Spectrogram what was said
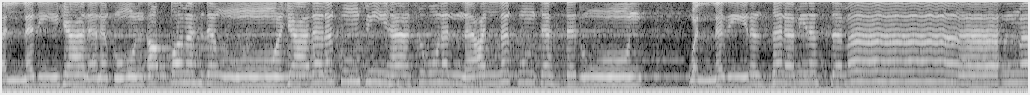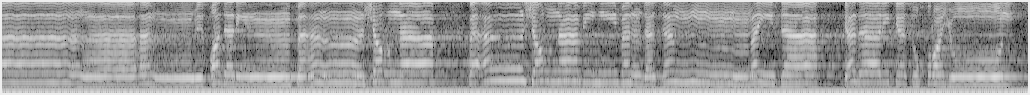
الذي جعل لكم الأرض مهدا وجعل لكم فيها سبلا لعلكم تهتدون والذي نزل من السماء ماء بقدر فأنشرنا فأنشرنا به بلدة ميتا كذلك تخرجون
